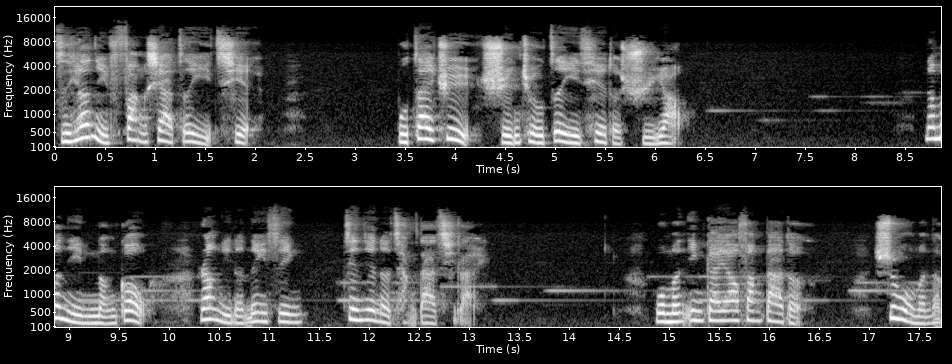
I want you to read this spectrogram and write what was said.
只要你放下这一切，不再去寻求这一切的需要，那么你能够让你的内心渐渐的强大起来。我们应该要放大的是我们的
